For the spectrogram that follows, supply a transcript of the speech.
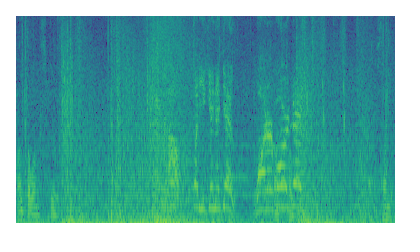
Tank tabanı sıkıyor. Oh, what are you gonna do? Waterboard me? Standart.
